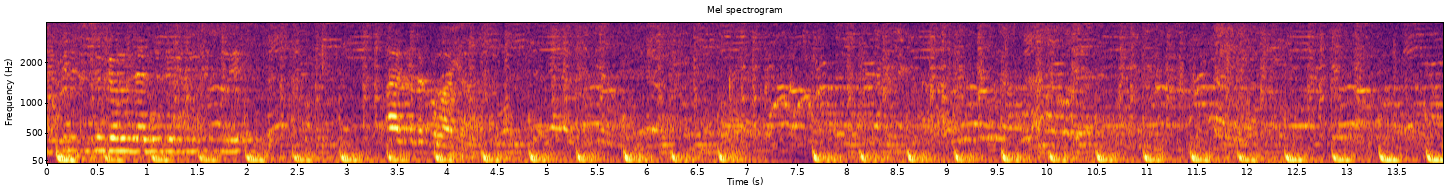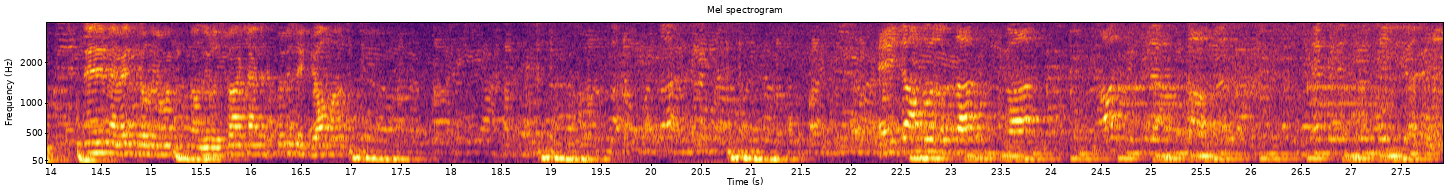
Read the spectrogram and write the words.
hepiniz sizin gönüllerinizde birincisiniz. Herkese kolay gelsin. Şimdi Mehmet Yıldırım'ın fikrini alıyoruz. Şu an kendisi story çekiyor ama Heyecanlılıkta şu an az bir süremiz kaldı. Hepiniz çok iyi gidiyorsunuz.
